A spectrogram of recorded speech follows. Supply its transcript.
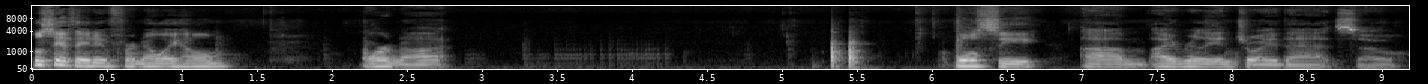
We'll see if they do it for No Way Home or not. We'll see. Um, I really enjoy that, so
